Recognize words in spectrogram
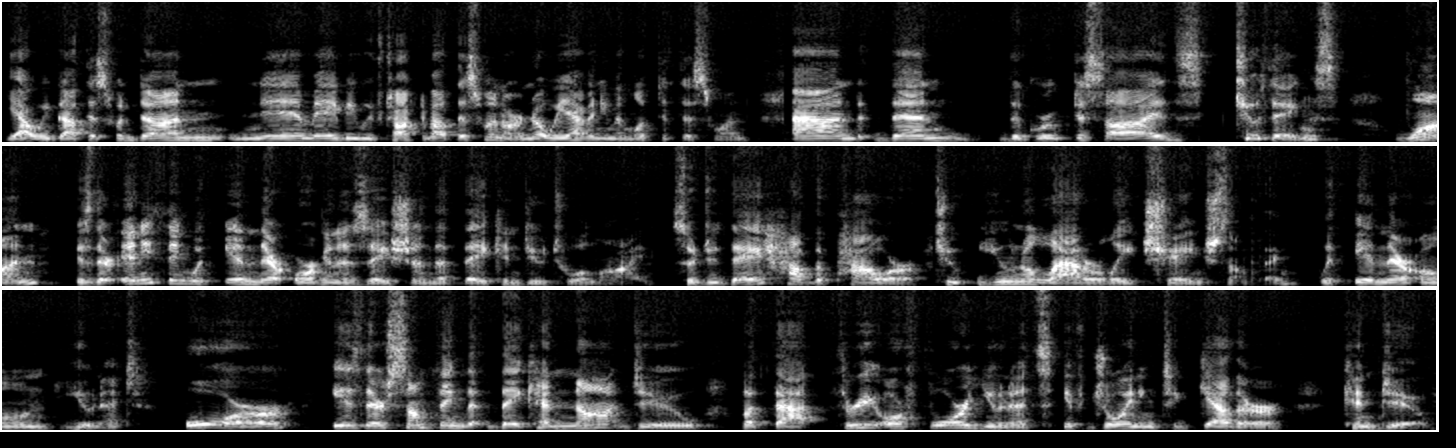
Yeah, we've got this one done. Nah, maybe we've talked about this one, or no, we haven't even looked at this one. And then the group decides two things one, is there anything within their organization that they can do to align? So, do they have the power to unilaterally change something within their own unit? Or is there something that they cannot do, but that three or four units, if joining together, can do?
